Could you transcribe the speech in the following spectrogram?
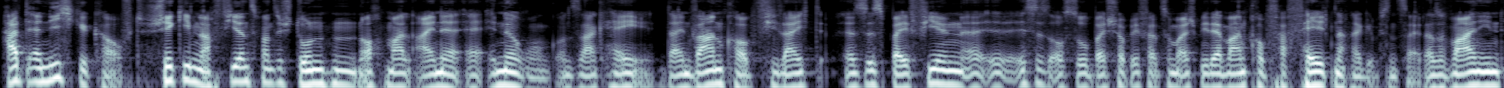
Hat er nicht gekauft, schick ihm nach 24 Stunden nochmal eine Erinnerung und sag, hey, dein Warenkorb, vielleicht, es ist bei vielen, äh, ist es auch so, bei Shopify zum Beispiel, der Warenkorb verfällt nach einer gewissen Zeit. Also warn ihn,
